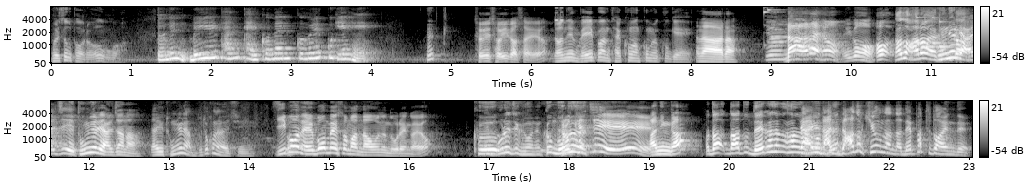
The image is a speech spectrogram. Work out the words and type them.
벌써부터 어려워 뭐가. 너는 매일 밤 달콤한 꿈을 꾸게 해. 저희 저희 가사예요? 너는 매일 밤 달콤한 꿈을 꾸게. 해. 나 알아. 나 알아 형. 이거. 어 나도 알아. 동렬이 알지? 동렬이 알잖아. 야 이거 동현이 무조건 알지. 이번 앨범에서만 나오는 노래인가요? 그 모르지 그거는. 그건 모르. 그렇겠지. 아닌가? 나 나도 내가 생각하는 야 이거 나. 나도 기억난다. 내 파트도 아닌데.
